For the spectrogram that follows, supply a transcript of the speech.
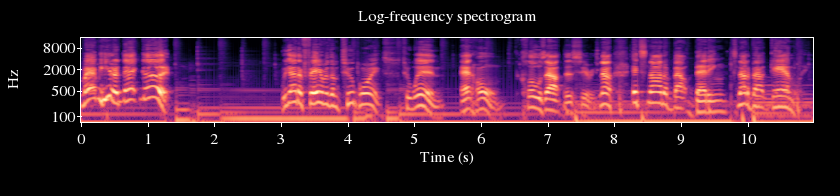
Miami Heat are that good. We got to favor them two points to win at home, close out this series. Now, it's not about betting, it's not about gambling.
